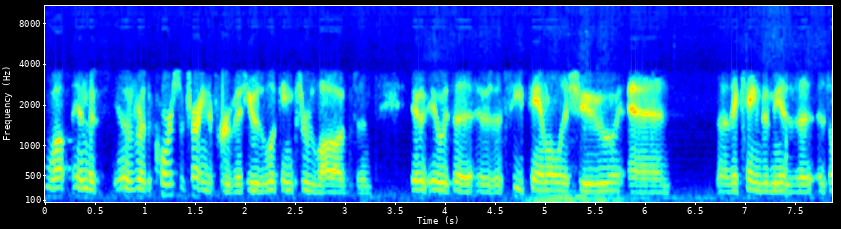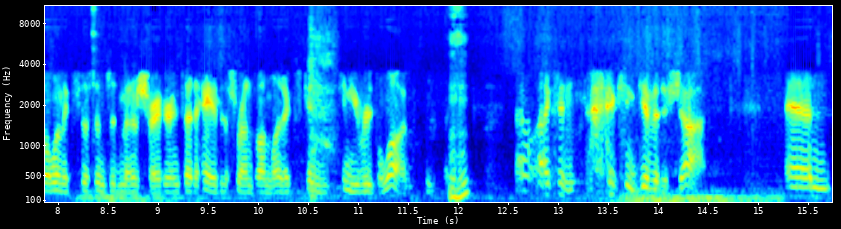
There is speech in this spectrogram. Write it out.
well, in the over the course of trying to prove it, he was looking through logs, and it, it was a it was a cPanel issue, and uh, they came to me as a, as a Linux systems administrator and said, "Hey, this runs on Linux. Can can you read the log?" Well, I can I can give it a shot. And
